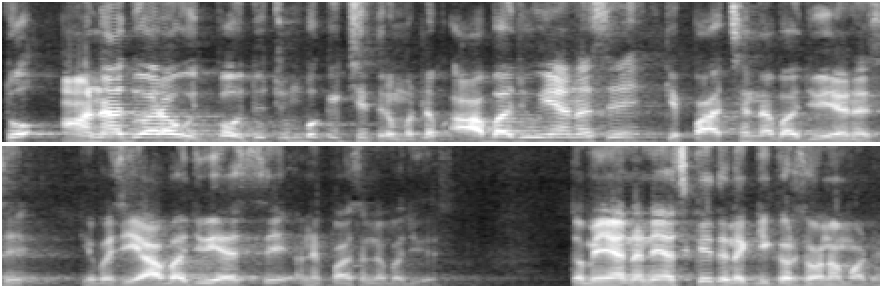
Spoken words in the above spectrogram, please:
તો આના દ્વારા ઉદ્ભવતું ચુંબકીય ક્ષેત્ર, મતલબ આ બાજુ એન હશે કે પાછળના બાજુ એન હશે? કે પછી આ બાજુ એસ છે અને પાછળના બાજુ એસ? તમે એન અને એસ કઈ રીતે નક્કી કરશો આના માટે.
